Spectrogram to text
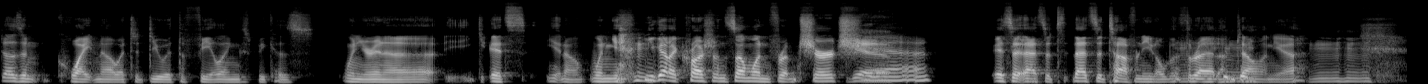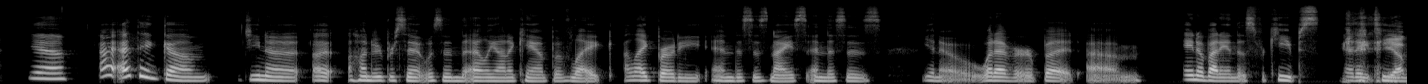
doesn't quite know what to do with the feelings because when you're in a it's you know when you you got a crush on someone from church Yeah. Yeah. it's a that's a t- that's a tough needle to thread i'm Mhm. telling you Mm-hmm. Yeah. I, I think um Gina a hundred percent was in the Eliana camp of like, I like Brody and this is nice and this is, you know, whatever, but um ain't nobody in this for keeps at 18. Yep.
